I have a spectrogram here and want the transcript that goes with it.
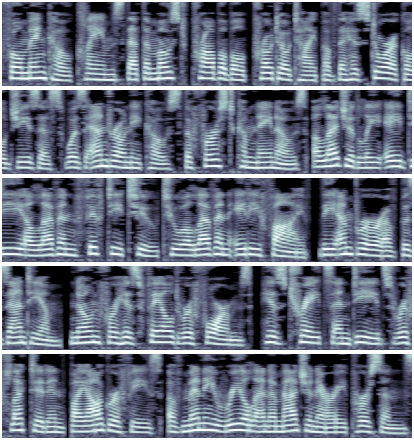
Fomenko claims that the most probable prototype of the historical Jesus was Andronikos I Komnenos, allegedly AD 1152 to 1185, the emperor of Byzantium, known for his failed reforms, his traits and deeds reflected in biographies of many real and imaginary persons.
